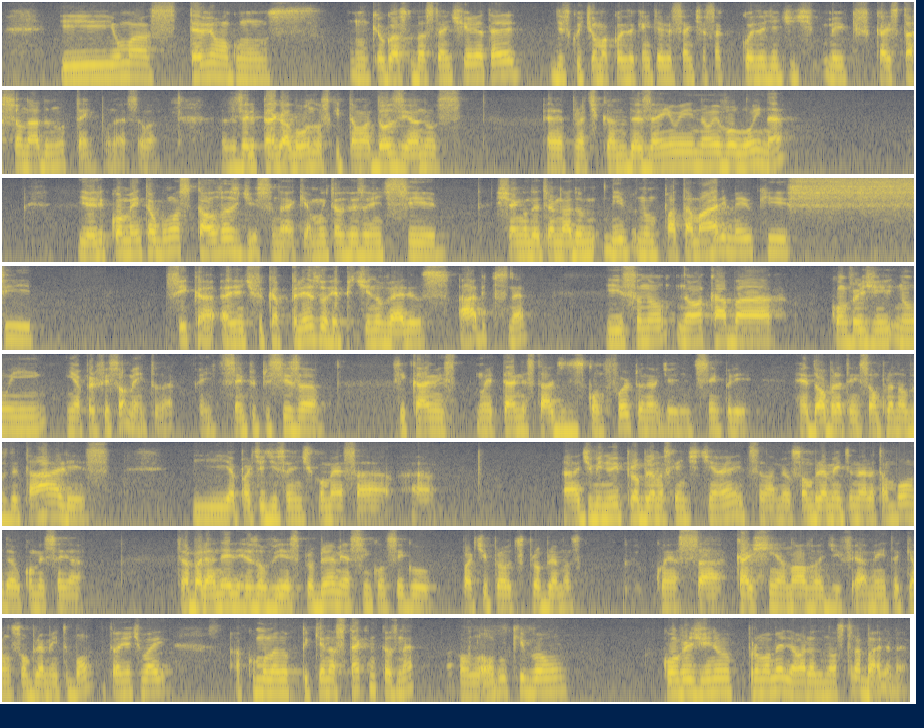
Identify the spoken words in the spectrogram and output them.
E umas. Teve alguns. Um que eu gosto bastante, ele até discutir uma coisa que é interessante, essa coisa de a gente meio que ficar estacionado no tempo, né? Sei lá. Às vezes ele pega alunos que estão há 12 anos é, praticando desenho e não evoluem, né? E ele comenta algumas causas disso, né? Que é muitas vezes a gente se chega em um determinado nível, num patamar e meio que se fica, a gente fica preso repetindo velhos hábitos, né? E isso não, não acaba convergindo em, em aperfeiçoamento, né? A gente sempre precisa ficar em um eterno estado de desconforto, né? Onde a gente sempre redobra a atenção para novos detalhes e a partir disso a gente começa a, a, a, diminuir problemas que a gente tinha antes. Sei lá, meu sombreamento não era tão bom, daí eu comecei a trabalhar nele, resolver esse problema e assim consigo partir para outros problemas com essa caixinha nova de ferramenta que é um sombreamento bom. Então a gente vai acumulando pequenas técnicas, né, ao longo que vão convergindo para uma melhora do nosso trabalho, né.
